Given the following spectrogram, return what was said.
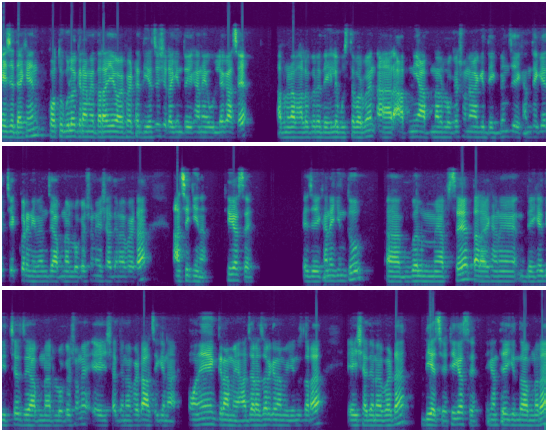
এই যে দেখেন কতগুলো গ্রামে তারা এই ওয়াইফাইটা দিয়েছে, সেটা কিন্তু এখানে উল্লেখ আছে। আপনারা ভালো করে দেখলে বুঝতে পারবেন। আর আপনি আপনার লোকেশনে আগে দেখবেন যে এখান থেকে চেক করে নেবেন যে আপনার লোকেশনে এই স্বাধীন ওয়াইফাইটা আছে কিনা। ঠিক আছে? এই যে এখানে কিন্তু গুগল ম্যাপসে তারা এখানে দেখে দিচ্ছে যে আপনার লোকেশনে এই স্বাধীন ওয়াইফাইটা আছে কিনা। অনেক গ্রামে, হাজার হাজার গ্রামে কিন্তু তারা এই স্বাধীন ওয়াইফাইটা দিয়েছে, ঠিক আছে? এখান থেকে কিন্তু আপনারা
